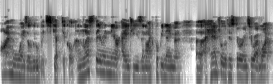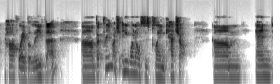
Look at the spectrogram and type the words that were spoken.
I'm always a little bit skeptical. Unless they're in their 80s, and I could probably name a, a handful of historians who I might halfway believe that. Um, but pretty much anyone else is playing catch up. Um, and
